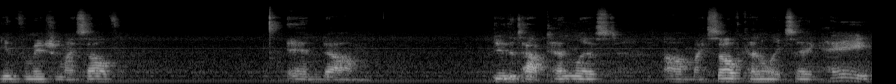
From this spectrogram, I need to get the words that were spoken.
the information myself and um, do the top 10 list um, myself, kind of like saying, hey,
